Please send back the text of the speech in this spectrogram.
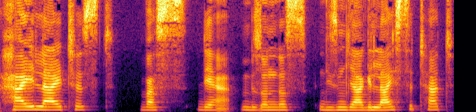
highlightest, was der besonders in diesem Jahr geleistet hat,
